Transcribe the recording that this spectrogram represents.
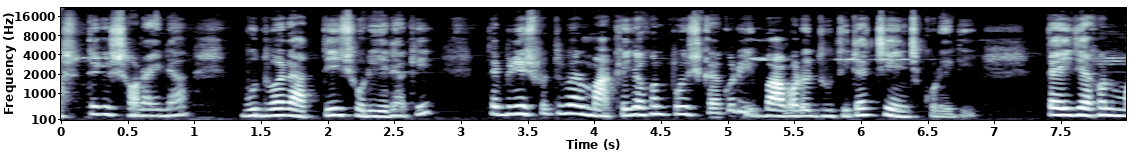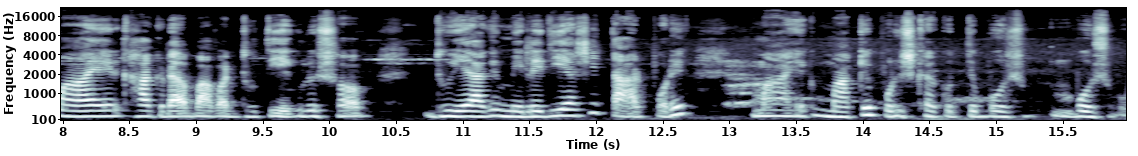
আসন থেকে সরাই না, বুধবার রাত্রেই সরিয়ে রাখি। তাই বৃহস্পতিবার মাকে যখন পরিষ্কার করি, বাবারও ধুতিটা চেঞ্জ করে দিই। তাই যে এখন মায়ের ঘাগরা, বাবার ধুতি এগুলো সব ধুয়ে আগে মেলে দিয়ে আসি, তারপরে মায়ের, মাকে পরিষ্কার করতে বস, বসবো।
